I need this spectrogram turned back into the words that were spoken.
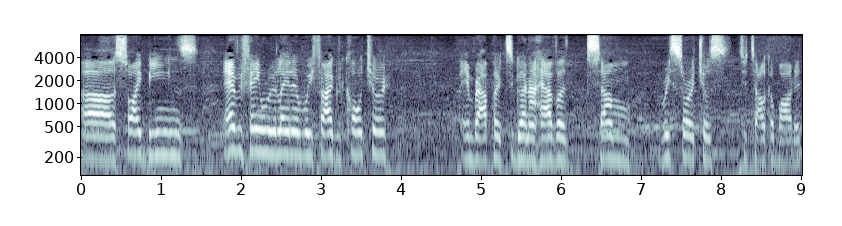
uh, soybeans, everything related with agriculture. Embrapa is gonna have uh, some researchers to talk about it.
